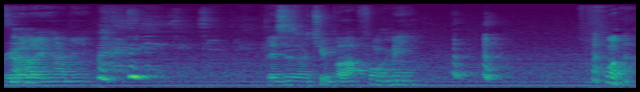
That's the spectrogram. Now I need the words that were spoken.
Really, honey? this is what you bought for me? What?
